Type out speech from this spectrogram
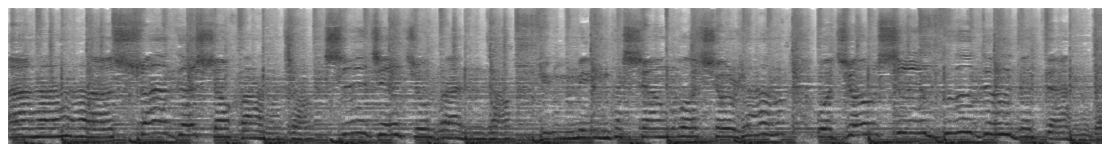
啊，耍个小花招，世界就乱套。渔民快向我求饶，我就是孤独的大盗，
